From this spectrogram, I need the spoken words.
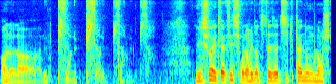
oh là là, le pire, le pire, le pire, le pire. L'émission a été axée sur leur identité asiatique, pas non blanche.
